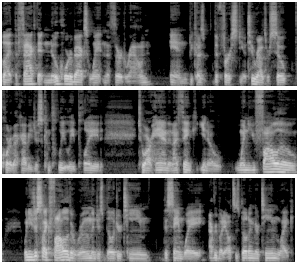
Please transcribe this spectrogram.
But the fact that no quarterbacks went in the third round, and because the first you know two rounds were so quarterback heavy, just completely played to our hand. And I think you know when you follow, when you just like follow the room and just build your team the same way everybody else is building their team, like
